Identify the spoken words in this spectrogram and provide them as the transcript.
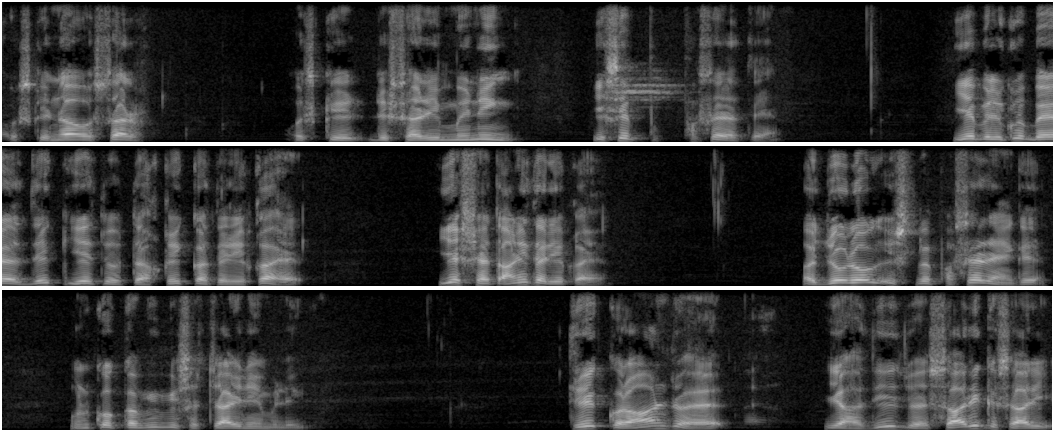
اس کی نو صرف، اس کی ڈکشنری میننگ اسے پھنسے رہتے ہیں۔ یہ بالکل بے نزدیک یہ جو تحقیق کا طریقہ ہے۔ یہ شیطانی طریقہ ہے۔ اور جو لوگ اس میں پھنسے رہیں گے، ان کو کبھی بھی سچائی نہیں ملے گی۔ تو قرآن جو ہے یہ حدیث جو ہے ساری کی ساری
